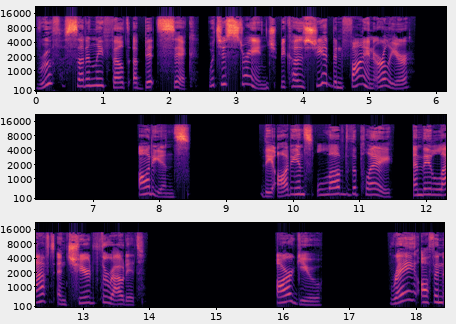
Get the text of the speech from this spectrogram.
Ruth suddenly felt a bit sick, which is strange because she had been fine earlier. Audience. The audience loved the play and they laughed and cheered throughout it. Argue. Ray often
